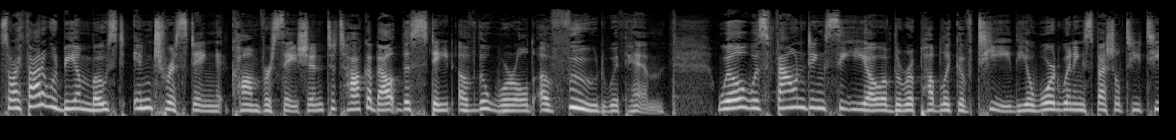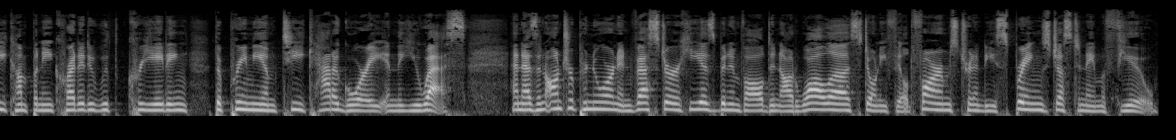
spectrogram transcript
So I thought it would be a most interesting conversation to talk about the state of the world of food with him. Will was founding CEO of the Republic of Tea, the award winning specialty tea company credited with creating the premium tea category in the U.S. And as an entrepreneur and investor, he has been involved in Odwalla, Stonyfield Farms, Trinity Springs, just to name a few.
